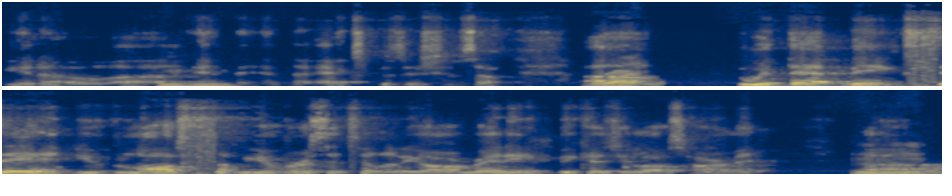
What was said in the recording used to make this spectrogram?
you know uh, Mhm. in, the, in the X position. So, Right. um, with that being said, you've lost some of your versatility already because you lost Harmon. Mhm. Uh,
